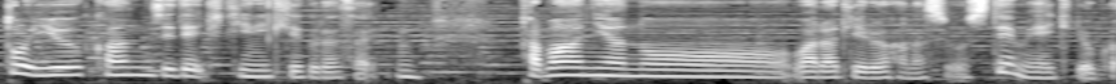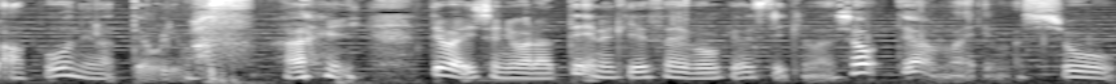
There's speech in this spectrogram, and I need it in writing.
という感じで聞きに来てください。うんたまにあの笑ける話をして免疫力アップを狙っております。はい。では一緒に笑って NK 細胞を増やしていきましょう。では参りましょう。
